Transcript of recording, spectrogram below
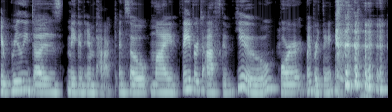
It really does make an impact. And so, my favor to ask of you for my birthday,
